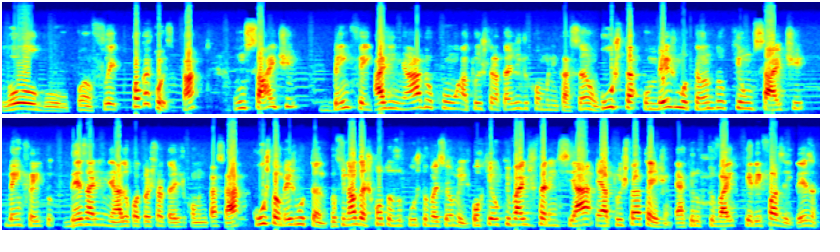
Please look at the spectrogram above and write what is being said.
logo, panfleto, qualquer coisa, tá? Um site bem feito, alinhado com a tua estratégia de comunicação, custa o mesmo tanto que um site bem feito desalinhado com a tua estratégia de comunicação. Tá? Custa o mesmo tanto. No final das contas, o custo vai ser o mesmo. Porque o que vai diferenciar é a tua estratégia. É aquilo que tu vai querer fazer, beleza?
